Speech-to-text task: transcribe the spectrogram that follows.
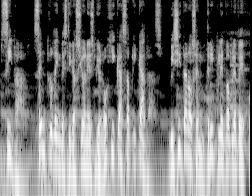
SIVA, Centro de Investigaciones Biológicas Aplicadas. Visítanos en www.siva.cl.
